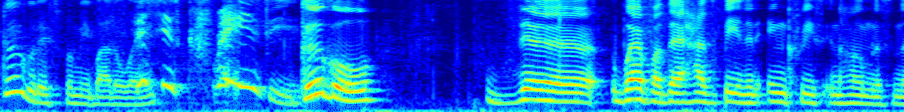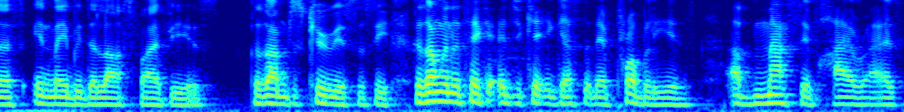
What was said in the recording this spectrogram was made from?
Google this for me, by the way? This is crazy. Google the whether there has been an increase in homelessness in maybe the last five years. Because I'm just curious to see. Because I'm going to take an educated guess that there probably is a massive high rise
